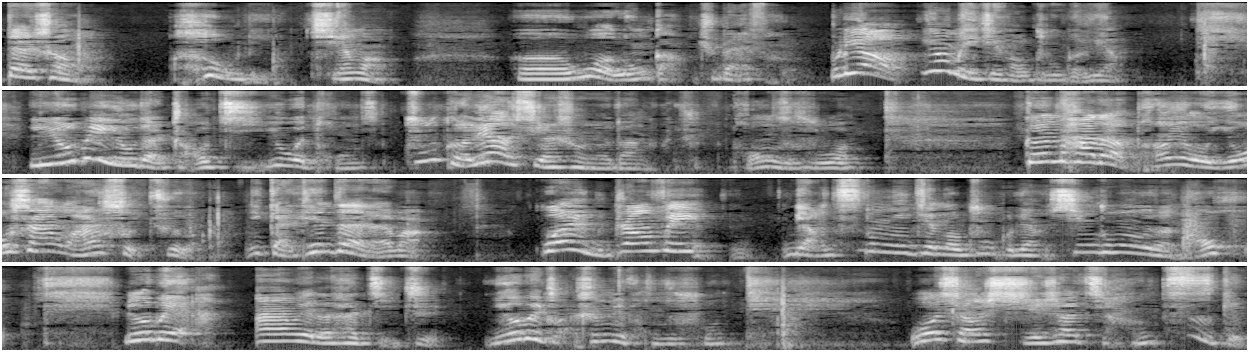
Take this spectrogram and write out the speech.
带上厚礼前往呃卧龙岗去拜访。不料又没见到诸葛亮，刘备有点着急，又问童子：“诸葛亮先生又到哪去了？”童子说：“跟他的朋友游山玩水去了，你改天再来吧。”关羽、张飞两次都没见到诸葛亮，心中有点恼火。刘备安慰了他几句。刘备转身对童子说：“我想写下几行字给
